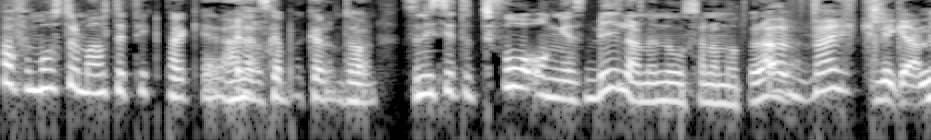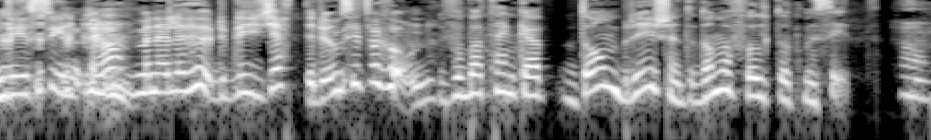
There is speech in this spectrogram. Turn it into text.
varför måste de alltid fick parkera? Han älskar backa runt hörn. Så ni sitter två ångestbilar med nosarna mot Ja, varandra. verkligen, det är synd. Ja, men eller hur, det blir en jättedum situation. Du får bara tänka att de bryr sig inte, de har fullt upp med sitt. Ja.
